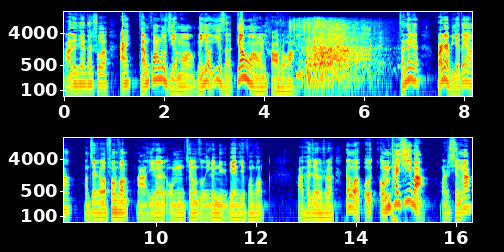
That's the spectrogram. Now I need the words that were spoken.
啊，那天他说，哎，咱们光录节目没有意思，掉啊！我说你好好说话，咱那个玩点别的呀。啊，这时候峰峰啊，一个我们节目组的一个女编辑峰峰，啊，他就是说，那我我我们拍戏吧。我说行啊，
